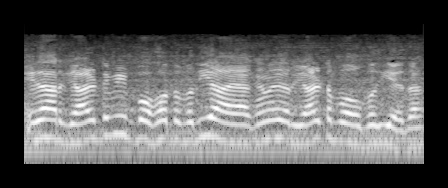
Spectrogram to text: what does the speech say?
ਇਹਦਾ ਰਿਜ਼ਲਟ ਵੀ ਬਹੁਤ ਵਧੀਆ ਆਇਆ ਕਹਿੰਦੇ ਰਿਜ਼ਲਟ ਬਹੁਤ ਵਧੀਆ ਇਹਦਾ।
